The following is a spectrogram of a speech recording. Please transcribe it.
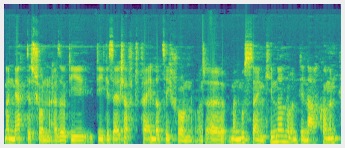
man merkt es schon. Also die, die Gesellschaft verändert sich schon und äh, man muss seinen Kindern und den Nachkommen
